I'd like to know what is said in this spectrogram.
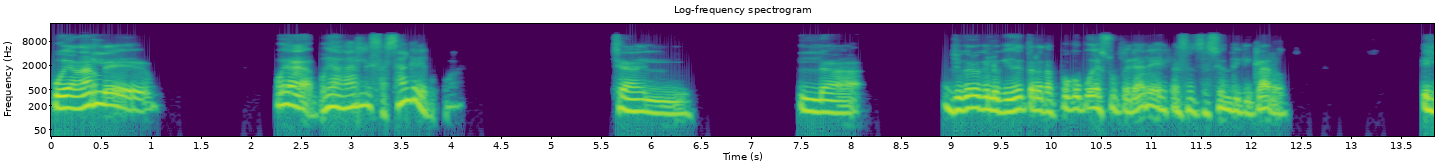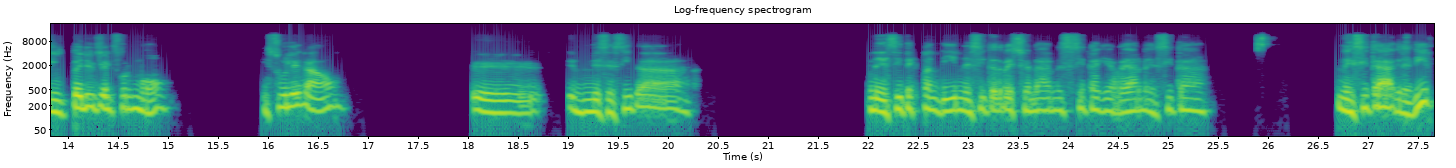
pueda darle, pueda, pueda darle esa sangre. O sea, el, la, yo creo que lo que Detra tampoco puede superar es la sensación de que, claro, el imperio que él formó y su legado eh, necesita necesita expandir, necesita traicionar, necesita guerrear, necesita necesita agredir.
